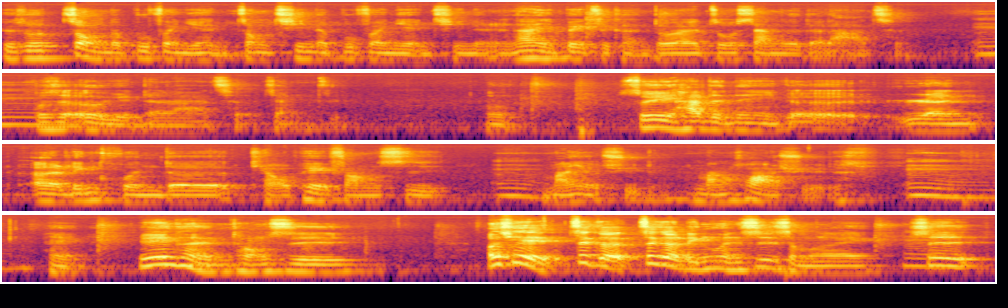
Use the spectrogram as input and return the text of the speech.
比如说重的部分也很重，轻的部分也很轻的人，他一辈子可能都在做善恶的拉扯，嗯，或是二元的拉扯这样子，嗯，所以他的那个人呃灵魂的调配方式，嗯，蛮有趣的，蛮化学的，嗯，嘿，因为可能同时，而且这个这个灵魂是什么嘞？嗯、是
